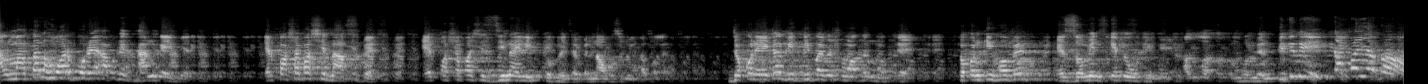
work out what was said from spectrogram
আল মাতাল হওয়ার পরে আপনি গান গাইবেন। এর পাশাপাশি নাচবেন। এর পাশাপাশি জিনায় লিপ্ত হয়ে যাবেন, নাউজুবিল্লাহ বলেন। যখন এটা বৃদ্ধি পাবে সমাজের মধ্যে, তখন কি হবে? এর জমিন কেঁপে উঠবে আল্লাহ তখন বলবেন, পৃথিবী কাঁপাইয়া দাও।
